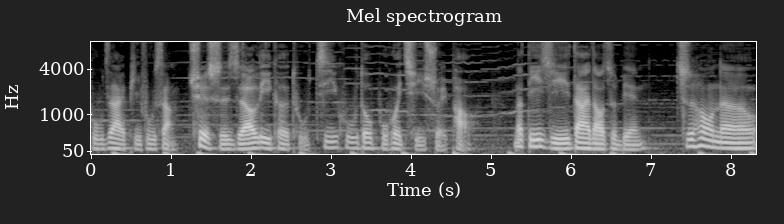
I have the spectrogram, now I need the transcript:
涂在皮肤上，确实只要立刻涂，几乎都不会起水泡。那第一集大概到这边之后呢，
